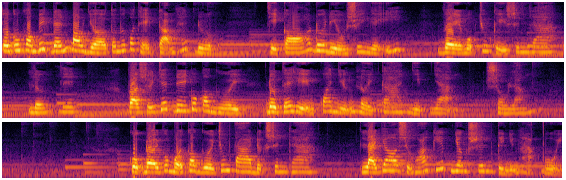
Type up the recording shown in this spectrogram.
Tôi cũng không biết đến bao giờ tôi mới có thể cảm hết được. Chỉ có đôi điều suy nghĩ về một chu kỳ sinh ra, lớn lên và sự chết đi của con người được thể hiện qua những lời ca nhịp nhàng, sâu lắng. Cuộc đời của mỗi con người chúng ta được sinh ra là do sự hóa kiếp nhân sinh từ những hạt bụi.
